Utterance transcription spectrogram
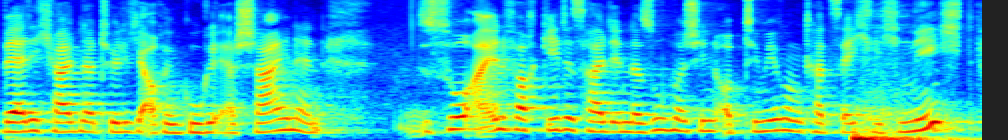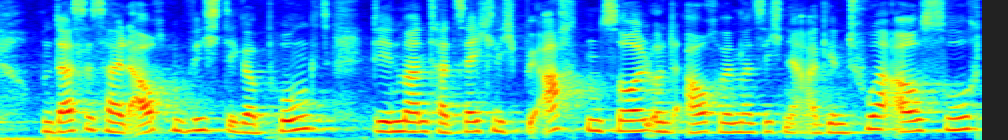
werde ich halt natürlich auch in Google erscheinen. So einfach geht es halt in der Suchmaschinenoptimierung tatsächlich nicht. Und das ist halt auch ein wichtiger Punkt, den man tatsächlich beachten soll. Und auch wenn man sich eine Agentur aussucht,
